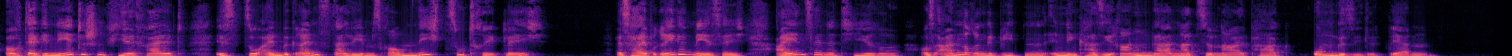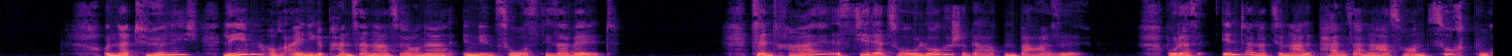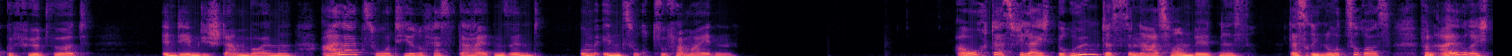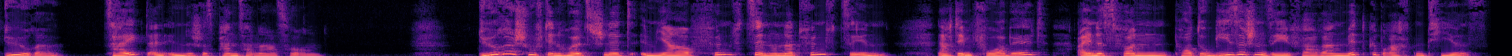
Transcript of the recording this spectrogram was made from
Auch der genetischen Vielfalt ist so ein begrenzter Lebensraum nicht zuträglich, weshalb regelmäßig einzelne Tiere aus anderen Gebieten in den Kasiranga Nationalpark umgesiedelt werden. Und natürlich leben auch einige Panzernashörner in den Zoos dieser Welt. Zentral ist hier der Zoologische Garten Basel, wo das internationale Panzernashorn-Zuchtbuch geführt wird, in dem die Stammbäume aller Zootiere festgehalten sind, um Inzucht zu vermeiden. Auch das vielleicht berühmteste Nashornbildnis, das Rhinoceros von Albrecht Dürer, zeigt ein indisches Panzernashorn. Dürer schuf den Holzschnitt im Jahr 1515 nach dem Vorbild eines von portugiesischen Seefahrern mitgebrachten Tiers,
